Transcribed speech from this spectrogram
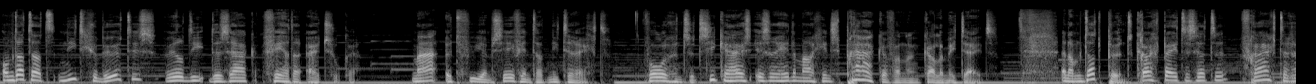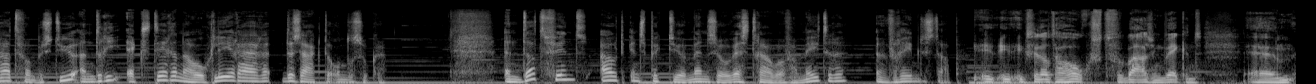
Omdat dat niet gebeurd is, wil die de zaak verder uitzoeken. Maar het VUMC vindt dat niet terecht. Volgens het ziekenhuis is er helemaal geen sprake van een calamiteit. En om dat punt kracht bij te zetten... vraagt de Raad van Bestuur aan drie externe hoogleraren de zaak te onderzoeken. En dat vindt oud-inspecteur Menzo Westrouwer van Meteren een vreemde stap. Ik, ik vind dat hoogst verbazingwekkend. Um,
